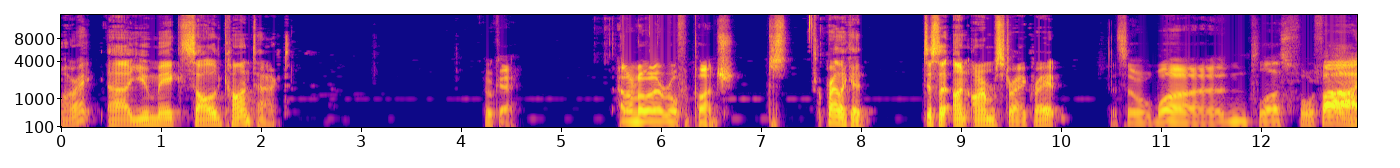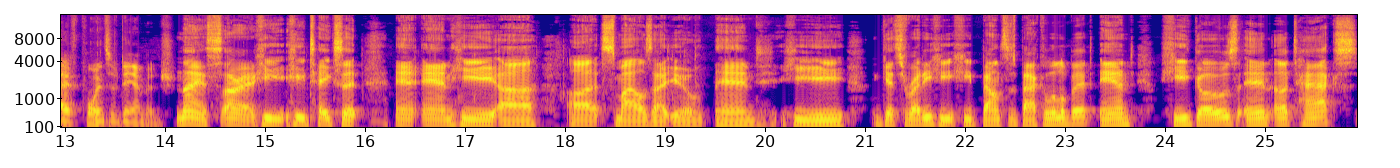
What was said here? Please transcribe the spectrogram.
All right, uh, you make solid contact. Okay. I don't know what I roll for punch. Just Probably like a just an unarmed strike, right? A one plus four, five points of damage. Nice. All right. He he takes it and, and he uh, uh, smiles at you and he gets ready. He he bounces back a little bit and he goes and attacks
